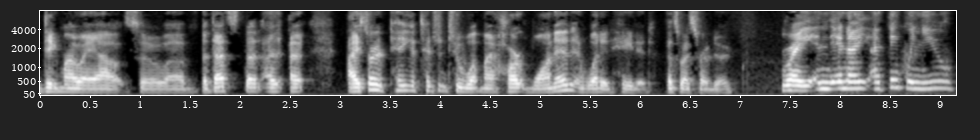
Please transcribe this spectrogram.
dig my way out. So, uh, but that's that. I, I I started paying attention to what my heart wanted and what it hated. That's what I started doing. Right, and and I I think when you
